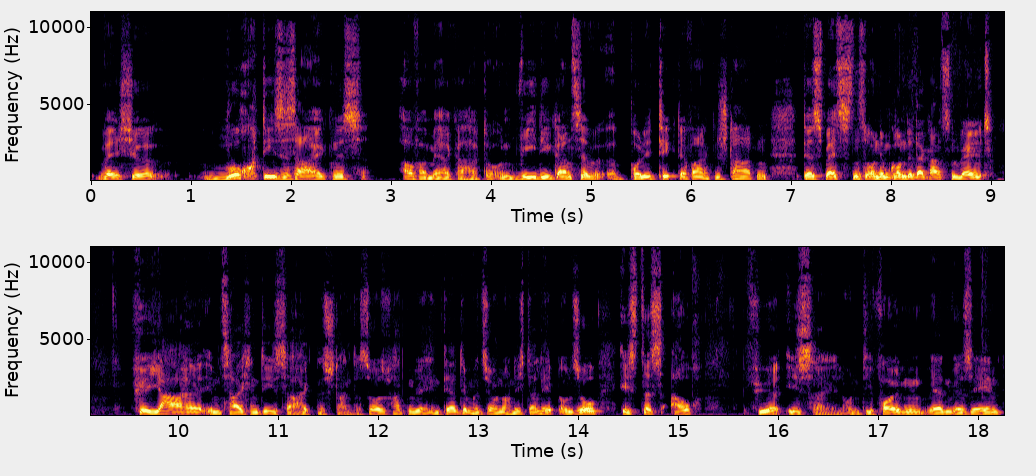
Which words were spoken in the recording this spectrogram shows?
welche Wucht dieses Ereignis auf Amerika hatte und wie die ganze äh, Politik der Vereinigten Staaten, des Westens und im Grunde der ganzen Welt für Jahre im Zeichen dieses Ereignisses stand. So hatten wir in der Dimension noch nicht erlebt und so ist es auch für Israel. Und die Folgen werden wir sehen,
